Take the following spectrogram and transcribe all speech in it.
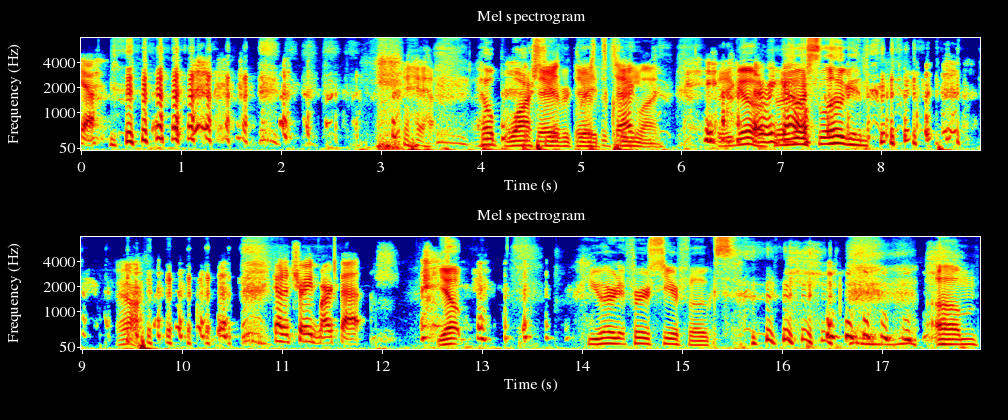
Yeah. yeah. Help wash the There- Everglades there's the clean. tagline. There you go. There we There's go. our slogan. Yeah. got to trademark that. yep. You heard it first here, folks. um,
